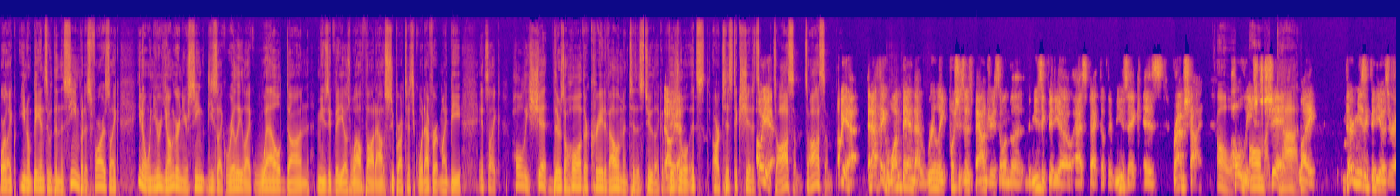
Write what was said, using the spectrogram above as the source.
or like you know bands within the scene but as far as like you know when you're younger and you're seeing these like really like well done music videos well thought out super artistic whatever it might be it's like holy shit there's a whole other creative element to this too like a Oh, yeah. visual it's artistic shit it's Oh, yeah. it's awesome it's awesome Oh yeah, and I think one band that really pushes those boundaries on the the music video aspect of their music is Rammstein. Oh Holy oh shit! god Like their music videos are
